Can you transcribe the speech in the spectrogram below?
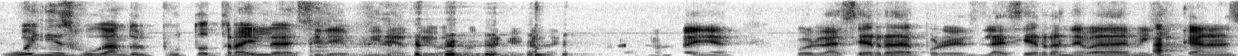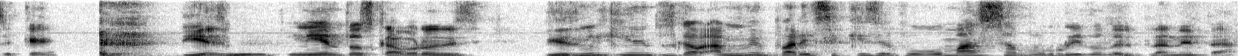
Güeyes jugando el puto trailer, así de, mira, la montaña, por la sierra, por la Sierra Nevada Mexicana, no sé qué. 10.500 cabrones. 10.500 cabrones. A mí me parece que es el juego más aburrido del planeta.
